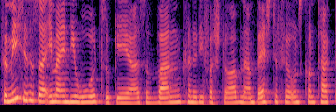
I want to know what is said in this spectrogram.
Für mich ist es ja immer in die Ruhe zu gehen. Also wann können die Verstorbenen am besten für uns Kontakt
